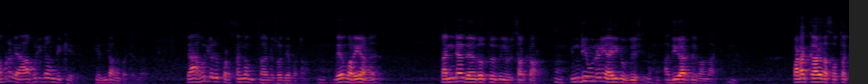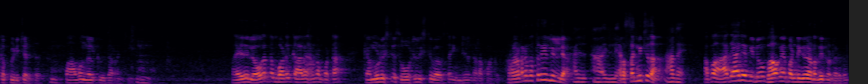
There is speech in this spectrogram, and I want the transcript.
നമ്മുടെ രാഹുൽ ഗാന്ധിക്ക് എന്താണ് പറ്റുന്നത്? രാഹുലിന്റെ ഒരു പ്രസംഗം സാറിന് ശ്രദ്ധയപ്പെട്ട. അദ്ദേഹം പറയാണ് തന്റെ നേതൃത്വത്തിൽ ഒരു സർക്കാർ ഇന്ത്യ മുന്നണി ആയിരിക്കും ഉദ്ദേശിക്കുന്നത് അധികാരത്തിൽ വന്നാൽ. പടക്കാരുടെ സ്വത്തൊക്കെ പിടിച്ചെടുത്ത് പാവങ്ങൾക്ക് വിതരണം ചെയ്യും. അതായത് ലോകത്തെമ്പാടും കാലഹരണപ്പെട്ട കമ്മ്യൂണിസ്റ്റ് സോഷ്യലിസ്റ്റ് വ്യവസ്ഥ ഇന്ത്യയിൽ നടപ്പാക്കും. പ്രകടന പത്രികയിലില്ല പ്രസംഗിച്ചതാണ്. അതെ. അപ്പോൾ ആചാര്യ വിനോഭാവെ പണ്ടിങ്ങനെ നടന്നിട്ടുണ്ടായിരുന്നു.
